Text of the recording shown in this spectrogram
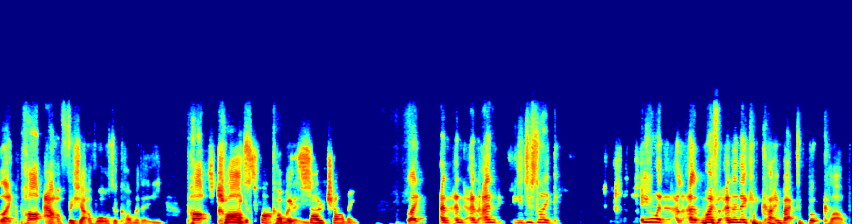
like part out of fish out of water comedy, part It's class comedy. It's so charming. like and and and and you just like even when uh, uh, my and then they keep cutting back to book club,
